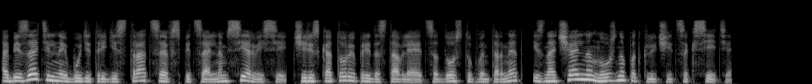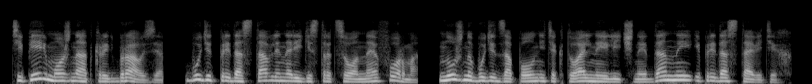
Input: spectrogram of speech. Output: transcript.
Обязательной будет регистрация в специальном сервисе, через который предоставляется доступ в интернет, изначально нужно подключиться к сети. Теперь можно открыть браузер. Будет предоставлена регистрационная форма. Нужно будет заполнить актуальные личные данные и предоставить их.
